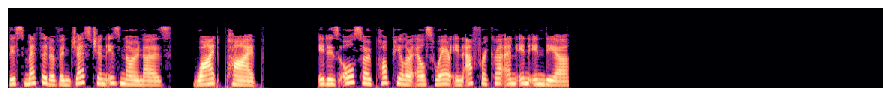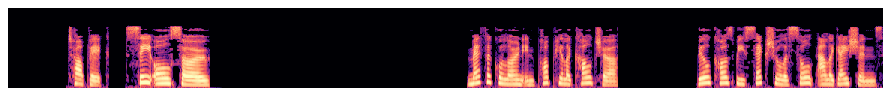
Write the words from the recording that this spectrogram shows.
This method of ingestion is known as white pipe it is also popular elsewhere in Africa and in India. See also. Methaqualone in popular culture. Bill Cosby sexual assault allegations.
